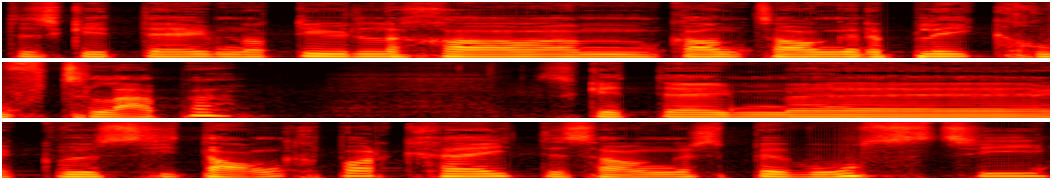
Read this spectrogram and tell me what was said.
das gibt einem natürlich auch einen ganz anderen Blick auf das Leben. Es gibt einem äh, eine gewisse Dankbarkeit, ein anderes Bewusstsein.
